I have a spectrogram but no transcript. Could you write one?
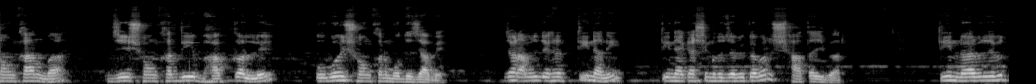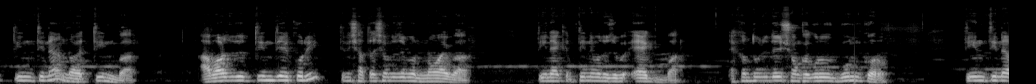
সংখ্যা আনবা, যে সংখ্যা দিয়ে ভাগ করলে উভয় সংখ্যার মধ্যে যাবে। যেমন আমি যদি এখানে তিন আনি, তিন একাশির মধ্যে যাবে কয়বার? সাতাশ বার। তিন নয়ের মধ্যে যাবে তিন তিনা নয় তিনবার আবার যদি তিন দিয়ে করি, তিন সাতাশের মধ্যে যাবে নয় বার। তিন এক, তিনের মধ্যে যাবে একবার। এখন তুমি যদি এই সংখ্যাগুলো গুণ করো, তিন, তিনা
